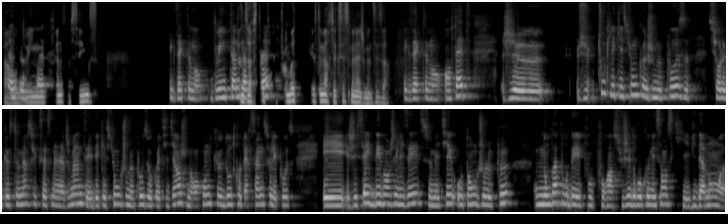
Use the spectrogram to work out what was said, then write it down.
pardon, doing tons of things Exactement. Doing tons, tons of, of stuff to promote customer success management, c'est ça. Exactement. En fait, je, je, toutes les questions que je me pose sur le customer success management et des questions que je me pose au quotidien, je me rends compte que d'autres personnes se les posent. Et j'essaye d'évangéliser ce métier autant que je le peux, non pas pour des pour, pour un sujet de reconnaissance qui évidemment euh,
